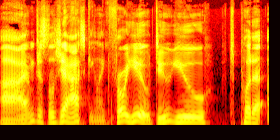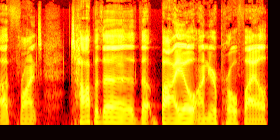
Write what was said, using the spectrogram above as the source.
Uh, I'm just legit asking, like, for you, do you to put it up front top of the the bio on your profile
